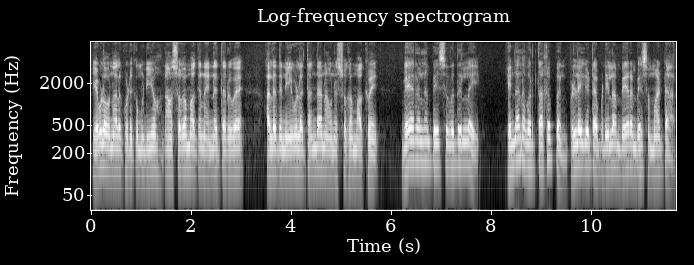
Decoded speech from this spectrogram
எவ்வளோ உன்னால் கொடுக்க முடியும்? நான் சுகமாக்க நான் என்ன தருவேன்? அல்லது நீ இவ்வளோ தந்தால் நான் உன்னை சுகமாக்குவேன்? பேரெல்லாம் பேசுவதில்லை. என்னால் அவர் தகப்பன் பிள்ளைகிட்ட அப்படிலாம் பேரம் பேச மாட்டார்.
